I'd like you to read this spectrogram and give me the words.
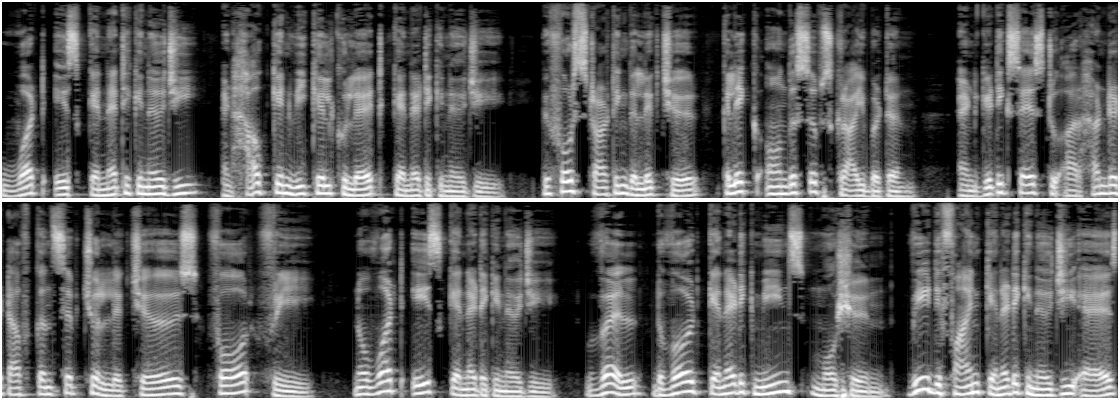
What is kinetic energy and how can we calculate kinetic energy? Before starting the lecture, click on the subscribe button and get access to our 100 of conceptual lectures for free. Now what is kinetic energy? Well, the word kinetic means motion. We define kinetic energy as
